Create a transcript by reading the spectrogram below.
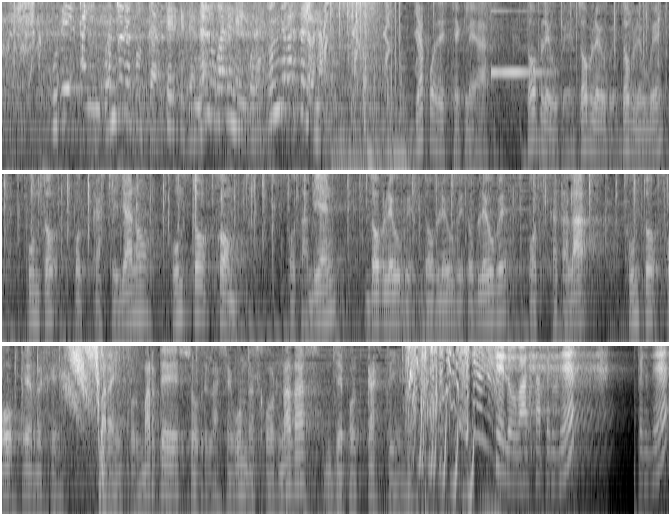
Acude al encuentro de podcaster que tendrá lugar en el corazón de Barcelona. Ya puedes teclear www.podcastellano.com o también www.podcatalá.org para informarte sobre las segundas jornadas de podcasting. ¿Te lo vas a perder? ¿Perder?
